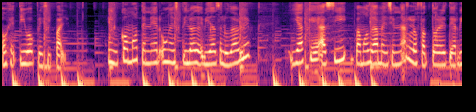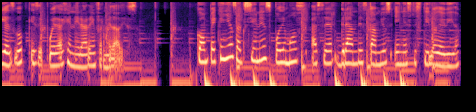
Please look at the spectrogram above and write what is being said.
objetivo principal en cómo tener un estilo de vida saludable, ya que así vamos a mencionar los factores de riesgo que se pueda generar enfermedades. Con pequeñas acciones podemos hacer grandes cambios en este estilo de vida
